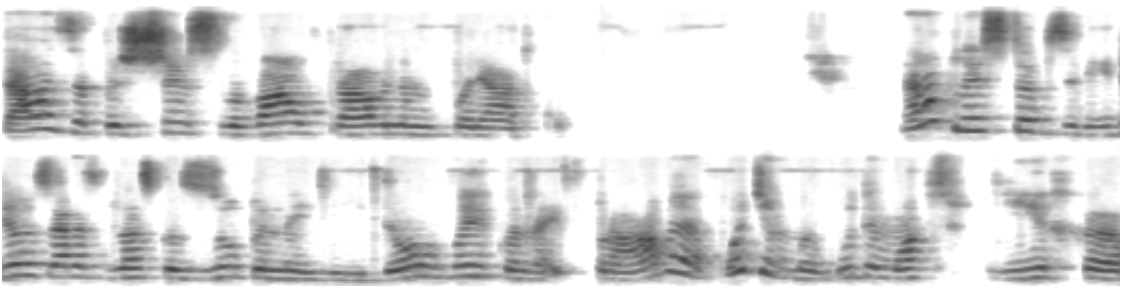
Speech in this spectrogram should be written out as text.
та запиши слова в правильному порядку. На please з відео. Зараз, будь ласка, зупини відео, виконай вправи, а потім ми будемо їх е,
